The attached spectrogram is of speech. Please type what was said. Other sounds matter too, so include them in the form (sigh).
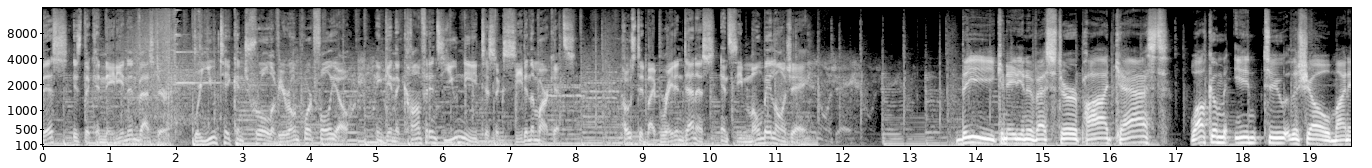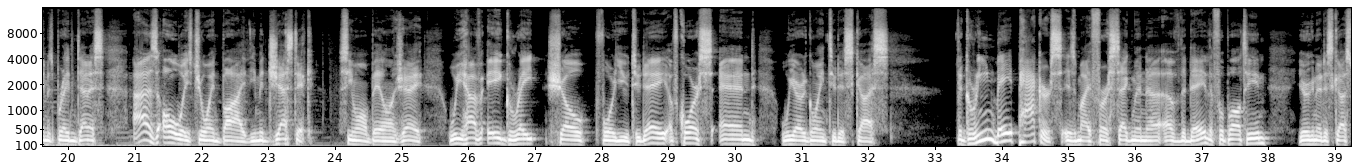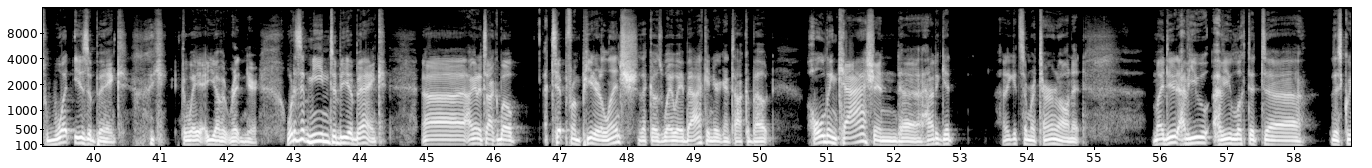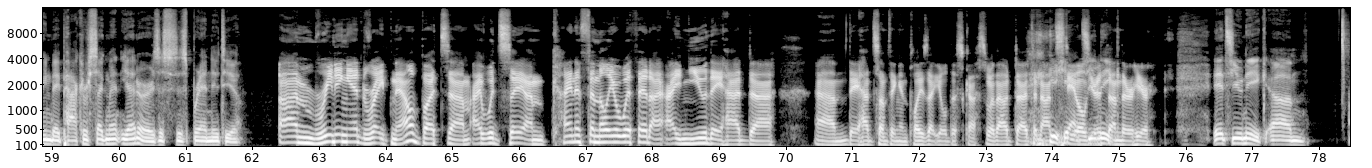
This is the Canadian Investor, where you take control of your own portfolio and gain the confidence you need to succeed in the markets. Hosted by Braden Dennis and Simon Belanger. The Canadian Investor Podcast. Welcome into the show. My name is Braden Dennis. As always, joined by the majestic Simon Belanger. We have a great show for you today, of course, and we are going to discuss the Green Bay Packers is my first segment uh, of the day, the football team. You're going to discuss what is a bank, (laughs) the way you have it written here. What does it mean to be a bank? Uh, I'm going to talk about a tip from Peter Lynch that goes way, way back, and you're going to talk about holding cash and uh, how to get how to get some return on it. My dude, have you have you looked at uh, this Green Bay Packers segment yet, or is this this brand new to you? I'm reading it right now, but um, I would say I'm kind of familiar with it. I, I knew they had uh, um, they had something in place that you'll discuss without uh, to not (laughs) steal your unique. thunder here. It's unique. Um,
